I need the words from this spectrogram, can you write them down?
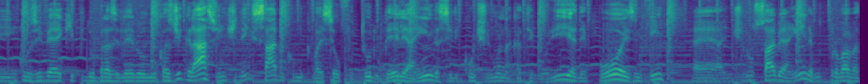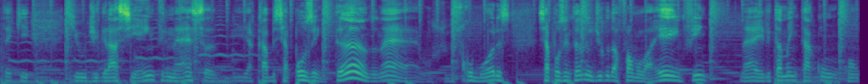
e inclusive a equipe do brasileiro Lucas de Graça. A gente nem sabe como que vai ser o futuro dele ainda, se ele continua na categoria depois, enfim, é, a gente não sabe ainda. É muito provável até que, que o de Graça entre nessa e acabe se aposentando, né? Os, os rumores se aposentando, eu digo da Fórmula E, enfim, né? Ele também tá com, com,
